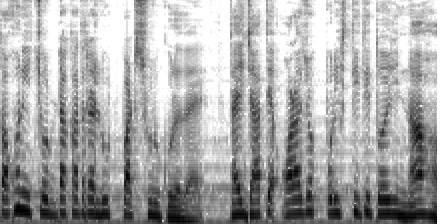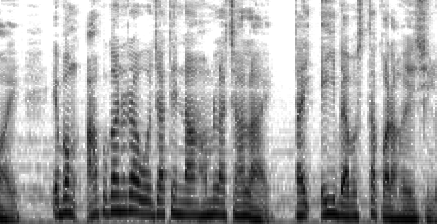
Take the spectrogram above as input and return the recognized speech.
তখনই চোর ডাকাতরা লুটপাট শুরু করে দেয়। তাই যাতে অরাজক পরিস্থিতি তৈরি না হয় এবং আফগানরাও যাতে না হামলা চালায় তাই এই ব্যবস্থা করা হয়েছিল।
